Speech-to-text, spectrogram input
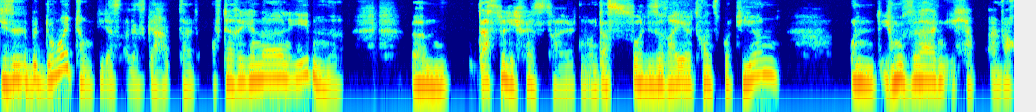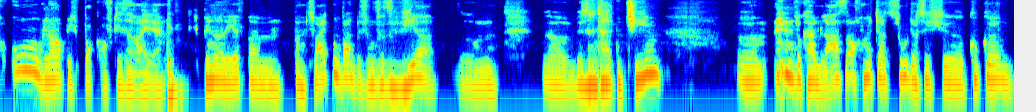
diese Bedeutung, die das alles gehabt hat, auf der regionalen Ebene, ähm, das will ich festhalten. Und das soll diese Reihe transportieren. Und ich muss sagen, ich habe einfach unglaublich Bock auf diese Reihe. Ich bin also jetzt beim, beim zweiten Band, beziehungsweise wir, ähm, äh, wir sind halt ein Team. Ähm, so kam Lars auch mit dazu, dass ich äh, gucke,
